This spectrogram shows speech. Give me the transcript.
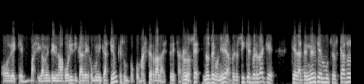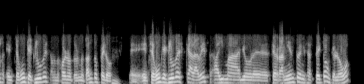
o de que básicamente hay una política de comunicación que es un poco más cerrada, estrecha, no lo sé, no tengo ni idea, pero sí que es verdad que, que la tendencia en muchos casos, en según qué clubes, a lo mejor en otros no tanto, pero eh, en según qué clubes cada vez hay mayor eh, cerramiento en ese aspecto, aunque luego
